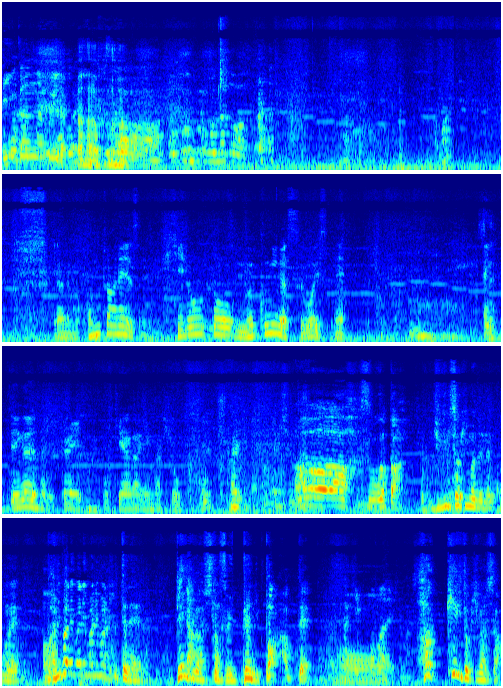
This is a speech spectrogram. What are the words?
り敏感な部位だからあいやでも本当あれですね。疲労とむくみがすごいですねはい、手ガさん一回起き上がりましょうかね。はい。ああすごかった。指先までねこうね。バリバリバリバリバリってね電気が走ったんですよ。いっぺんにバーって。先っぽまで来ました。はっきりときました。あ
